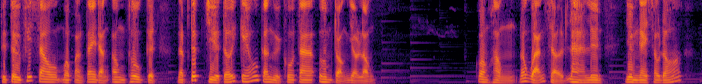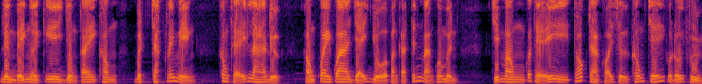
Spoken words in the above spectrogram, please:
thì từ phía sau một bàn tay đàn ông thô kịch lập tức chìa tới kéo cả người cô ta ôm trọn vào lòng. Con Hồng nó quảng sợ la lên nhưng ngay sau đó liền bị người kia dùng tay không bịch chặt lấy miệng không thể la được Hồng quay qua giải dụa bằng cả tính mạng của mình, chỉ mong có thể thoát ra khỏi sự khống chế của đối phương.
